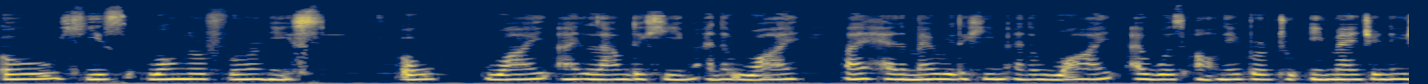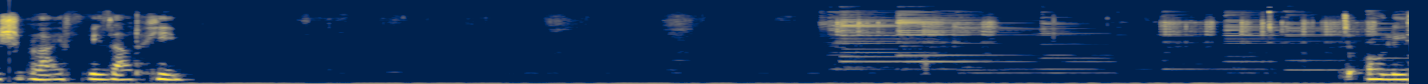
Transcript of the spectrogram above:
oh, his wonderfulness. Oh, why I loved him and why I had married him and why I was unable to imagine life without him. The only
